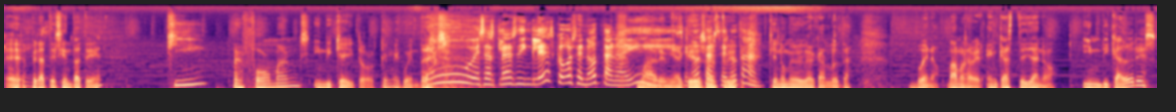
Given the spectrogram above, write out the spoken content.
espérate, siéntate. ¿eh? Key Performance Indicator. ¿Qué me cuentas? Uh, esas clases de inglés, ¿cómo se notan ahí? Madre mía, se qué notan, desastre. se notan. Que no me oiga Carlota. Bueno, vamos a ver. En castellano, indicadores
